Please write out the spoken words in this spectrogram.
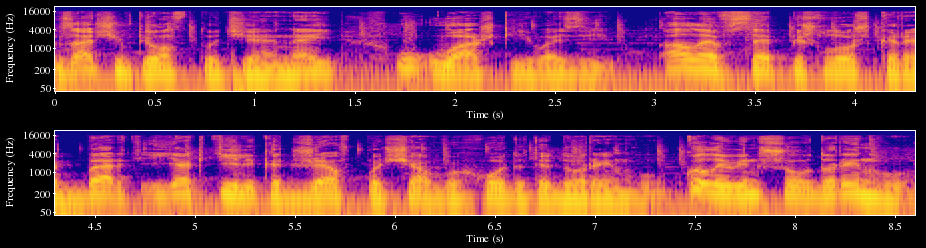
за чемпіонство TNA у важкій вазі. Але все пішло шкереберть, як тільки Джеф почав виходити до рингу. Коли він йшов до рингу,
